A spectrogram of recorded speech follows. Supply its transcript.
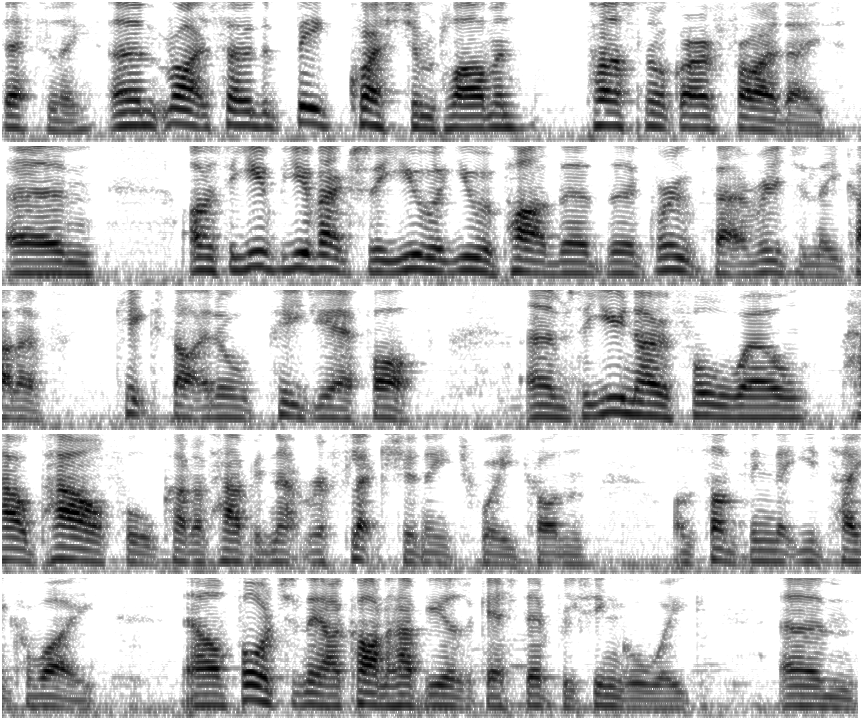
Definitely. Um, right. So the big question, Plamen, personal growth Fridays. Um, obviously you've you've actually you were you were part of the the group that originally kind of kickstarted all PGF off. Um, so you know full well how powerful kind of having that reflection each week on on something that you take away. Now, unfortunately, I can't have you as a guest every single week. Um,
